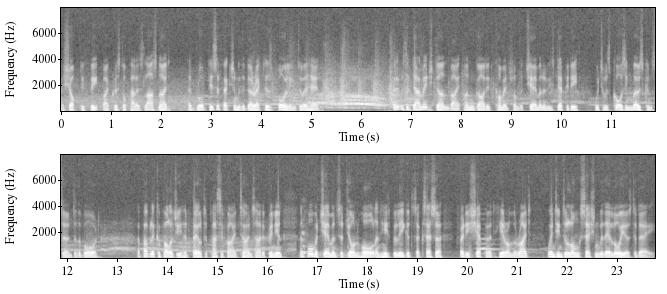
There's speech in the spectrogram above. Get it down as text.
A shock defeat by Crystal Palace last night had brought disaffection with the directors boiling to a head. But it was the damage done by unguarded comments from the chairman and his deputy which was causing most concern to the board. A public apology had failed to pacify Tyneside opinion, and former chairman Sir John Hall and his beleaguered successor, Freddie Shepherd, here on the right, went into long session with their lawyers today.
